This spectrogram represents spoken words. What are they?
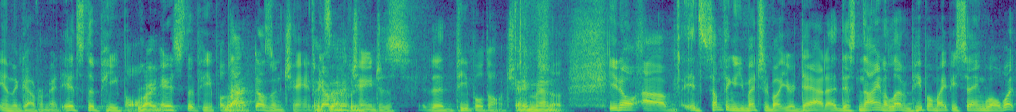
in the government. It's the people. Right. It's the people. Right. That doesn't change. Exactly. Government changes. The people don't change. Amen. So, you know, uh, it's something you mentioned about your dad. Uh, this 9/11. People might be saying, "Well, what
